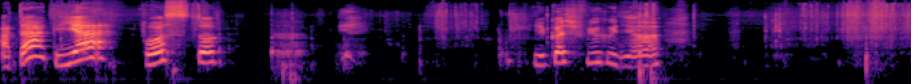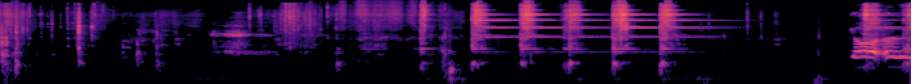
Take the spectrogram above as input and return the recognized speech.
А так я просто якась фігня. э,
